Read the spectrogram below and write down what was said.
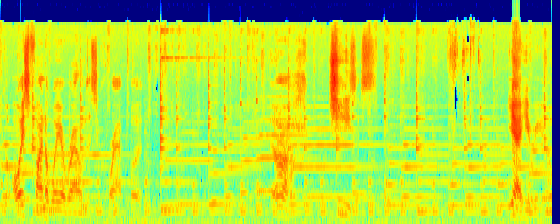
You can always find a way around this crap, but... Ugh, Jesus. Yeah, here we go.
